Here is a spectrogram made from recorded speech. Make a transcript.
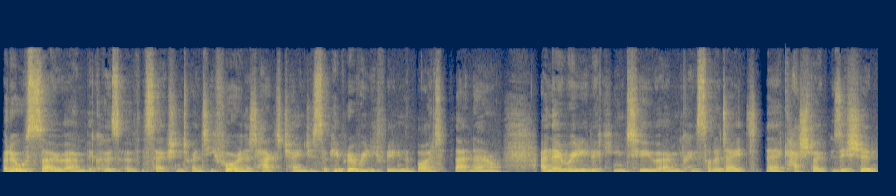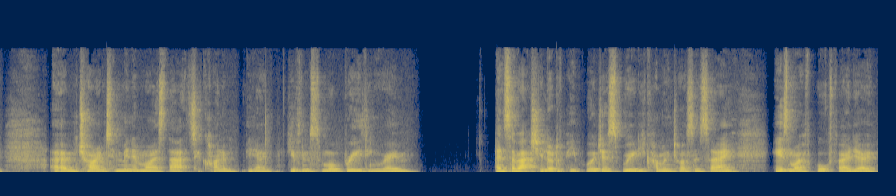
but also um, because of the Section 24 and the tax changes. So people are really feeling the bite of that now, and they're really looking to um, consolidate their cash flow position, um, trying to minimise that to kind of you know give them some more breathing room. And so, actually, a lot of people are just really coming to us and saying, Here's my portfolio,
